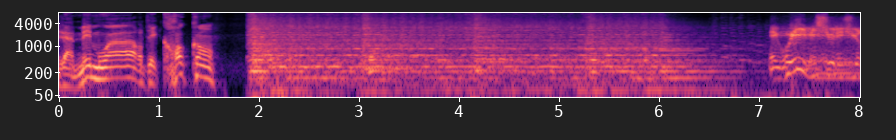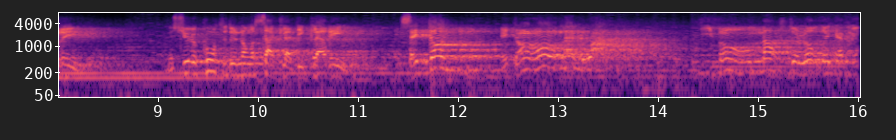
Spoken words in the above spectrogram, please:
La mémoire des croquants. Et oui, messieurs les jurés, monsieur le comte de Nansac l'a déclaré, cet homme est en hors la loi, vivant en marge de l'ordre établi.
